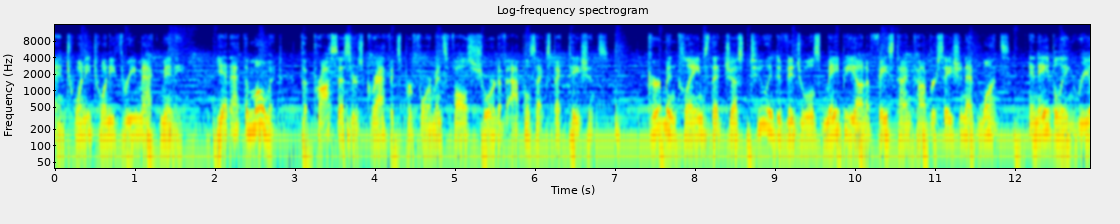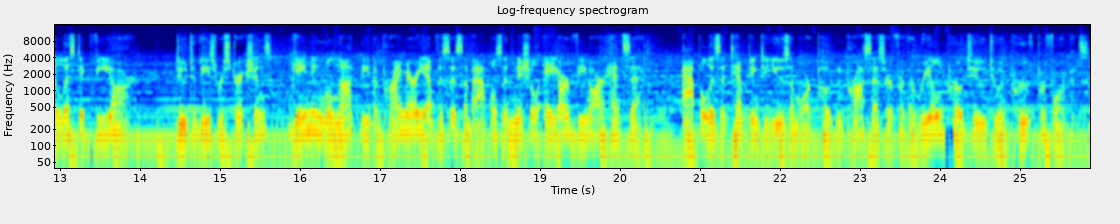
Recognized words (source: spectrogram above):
and 2023 Mac Mini. Yet at the moment, the processor's graphics performance falls short of Apple's expectations. Gurman claims that just two individuals may be on a FaceTime conversation at once, enabling realistic VR. Due to these restrictions, gaming will not be the primary emphasis of Apple's initial AR VR headset. Apple is attempting to use a more potent processor for the Real Pro 2 to improve performance.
